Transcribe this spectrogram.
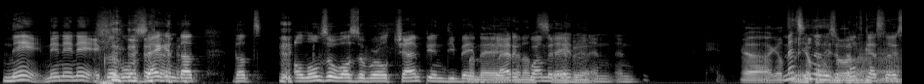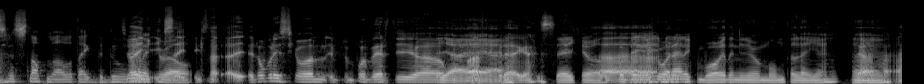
Nee, nee, nee, nee. Ik wil gewoon zeggen dat, dat Alonso was de world champion die bij nee, McLaren kwam rijden. zeggen. En, en Ja, mensen die deze podcast doen, luisteren snappen wel wat ik bedoel. Ja, ik, ik, ik, ik snap- eh, Robin is gewoon, ik probeert u eh op ja, te krijgen. Zeker wel. Ik Eh, probeer gewoon eigenlijk woorden in uw mond te leggen. Eh.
